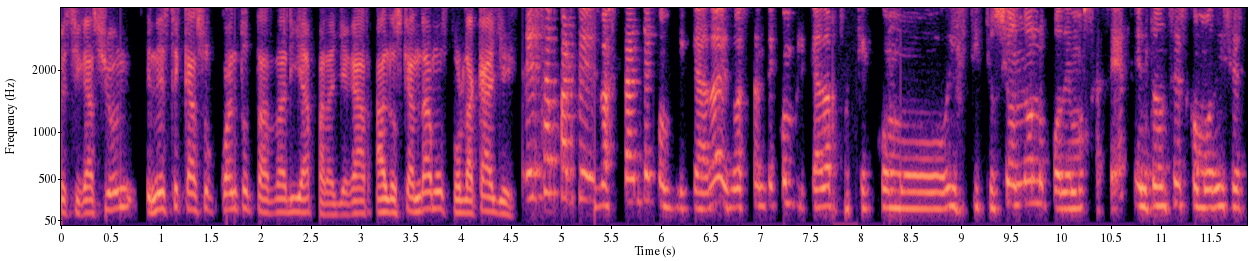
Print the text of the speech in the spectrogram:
investigación, en este caso, ¿cuánto tardaría para llegar a los que andamos por la calle? Esa parte es bastante complicada, es bastante complicada porque como institución no lo podemos hacer. Entonces, como dices,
